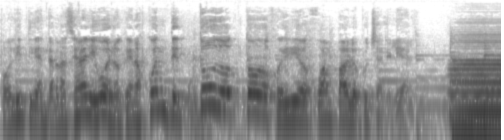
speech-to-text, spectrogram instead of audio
política internacional y bueno, que nos cuente todo, todo jodido Juan Pablo Pucharelli. Dale.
